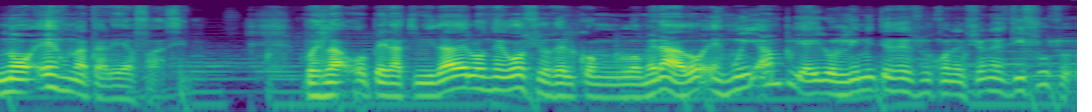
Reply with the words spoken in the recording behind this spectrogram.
No es una tarea fácil pues la operatividad de los negocios del conglomerado es muy amplia y los límites de sus conexiones difusos.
